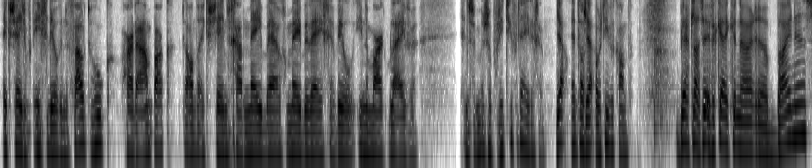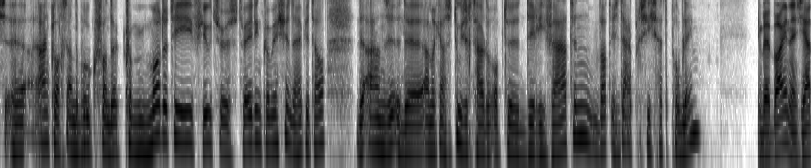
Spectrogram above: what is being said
exchange wordt ingedeeld in de foute hoek, harde aanpak. De andere exchange gaat meebuigen, meebewegen, wil in de markt blijven en zijn, positie verdedigen. Ja, en dat is de positieve kant. Bert, laten we even kijken naar uh, Binance. Uh, aanklacht aan de broek van de Commodity Futures Trading Commission, daar heb je het al. De, de Amerikaanse toezichthouder op de derivaten. Wat is daar precies het probleem? Bij Binance, ja,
